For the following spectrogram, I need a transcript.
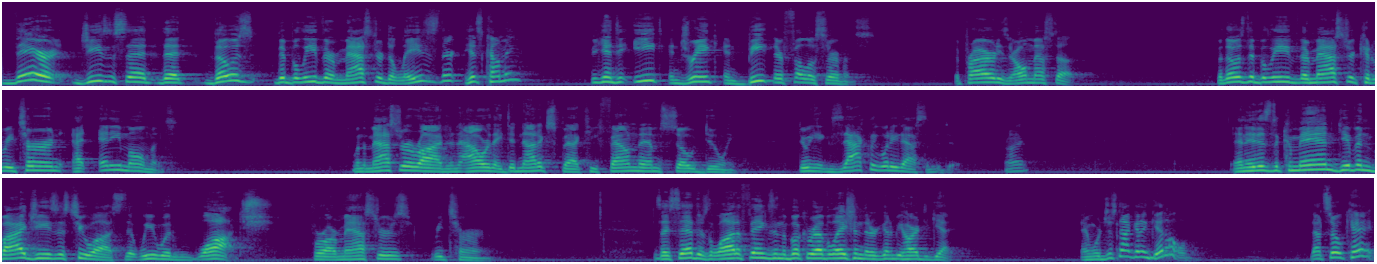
there, Jesus said that those that believe their master delays their, his coming begin to eat and drink and beat their fellow servants. The priorities are all messed up. But those that believe their master could return at any moment, when the master arrived an hour they did not expect, he found them so doing, doing exactly what he'd asked them to do, right? And it is the command given by Jesus to us that we would watch for our master's return. As I said, there's a lot of things in the book of Revelation that are going to be hard to get. And we're just not going to get all of them. That's okay.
